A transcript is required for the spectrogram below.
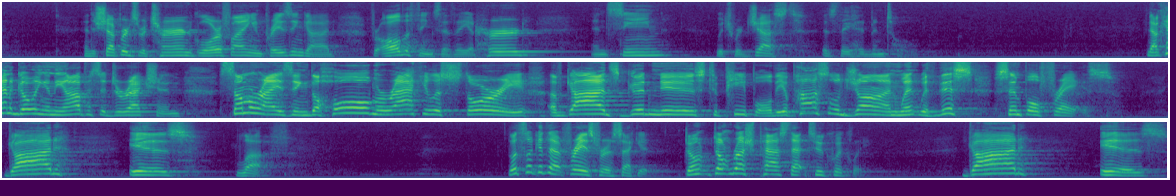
And the shepherds returned, glorifying and praising God for all the things that they had heard and seen, which were just as they had been told. Now, kind of going in the opposite direction, summarizing the whole miraculous story of God's good news to people, the Apostle John went with this simple phrase God is love. Let's look at that phrase for a second. Don't, don't rush past that too quickly. God is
